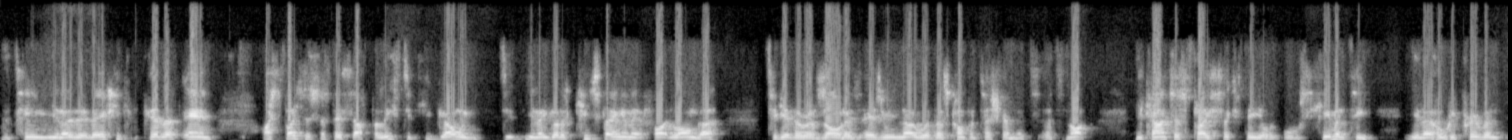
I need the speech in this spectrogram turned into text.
the team. You know, they're, they're actually competitive, and I suppose it's just their self belief to keep going. To, you know, you got to keep staying in that fight longer to get the result. As, as we know with this competition, it's it's not you can't just play sixty or, or seventy you know, we've proven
